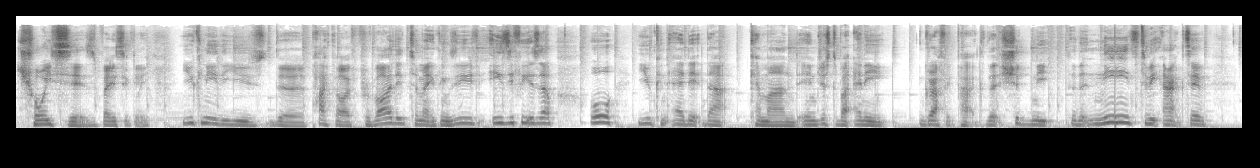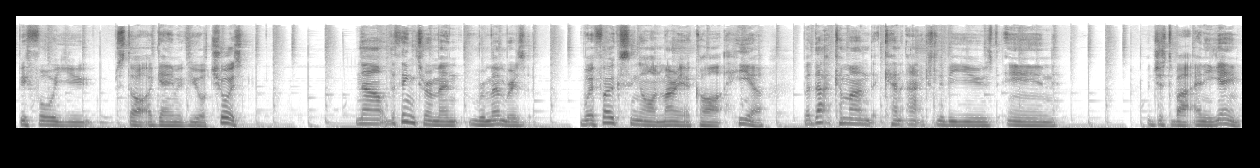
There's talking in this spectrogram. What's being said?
choices basically. You can either use the pack I've provided to make things easy for yourself or you can edit that command in just about any graphic pack that should need that needs to be active before you start a game of your choice. Now the thing to remember is we're focusing on Mario Kart here but that command can actually be used in just about any game.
